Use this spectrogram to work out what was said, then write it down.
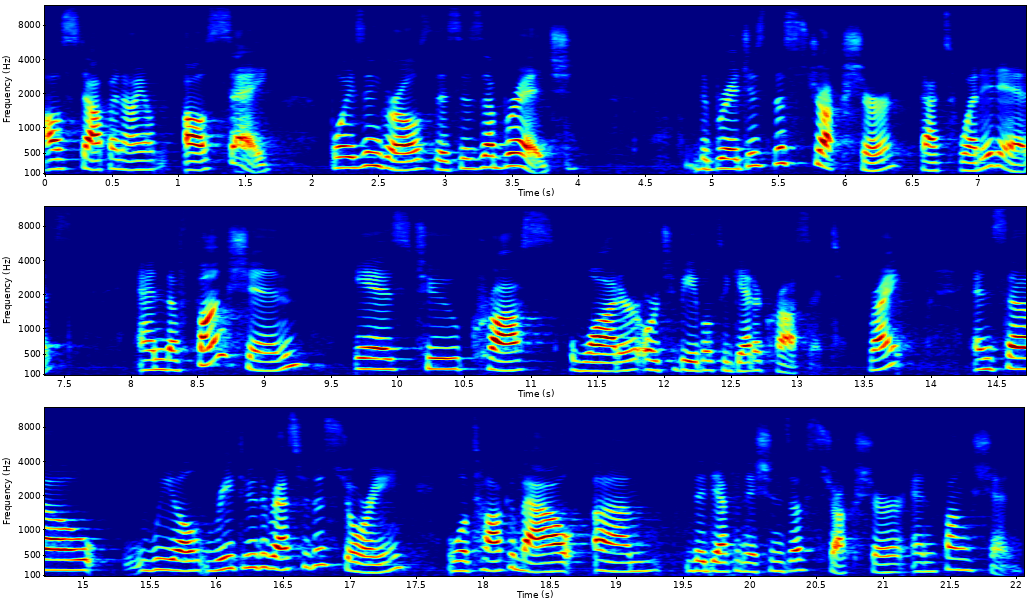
I'll stop and I'll, I'll say, boys and girls, this is a bridge. The bridge is the structure, that's what it is, and the function is to cross water or to be able to get across it, right? And so we'll read through the rest of the story. We'll talk about um, the definitions of structure and function.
